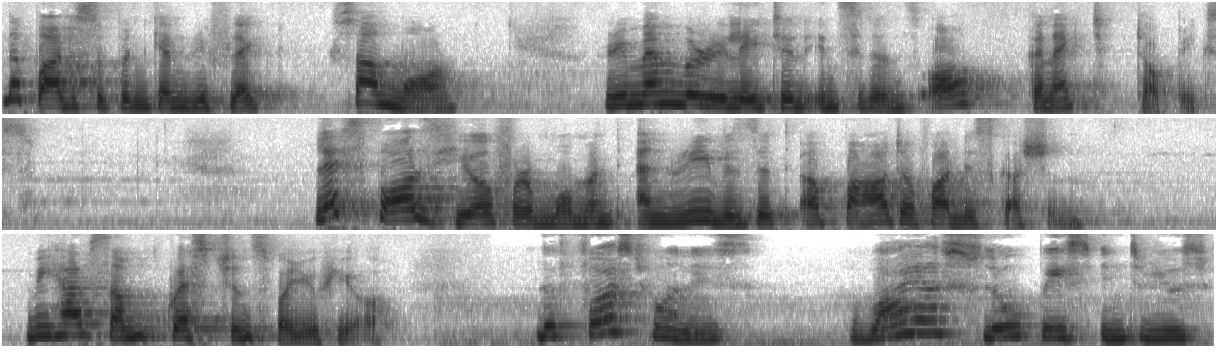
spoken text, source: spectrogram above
the participant can reflect some more, remember related incidents, or connect topics. Let's pause here for a moment and revisit a part of our discussion. We have some questions for you here. The first one is why are slow paced interviews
